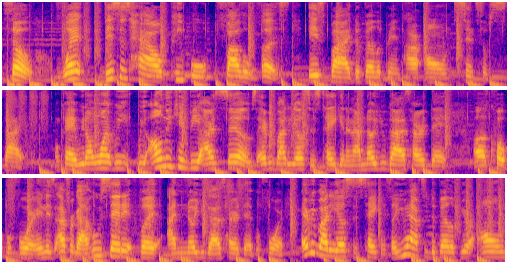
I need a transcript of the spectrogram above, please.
so what this is how people follow us is by developing our own sense of style okay? We don't want we we only can be ourselves. Everybody else is taken. And i know you guys heard that uh, quote before, and it's I forgot who said it, but I know you guys heard that before. Everybody else is taken, so you have to develop your own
